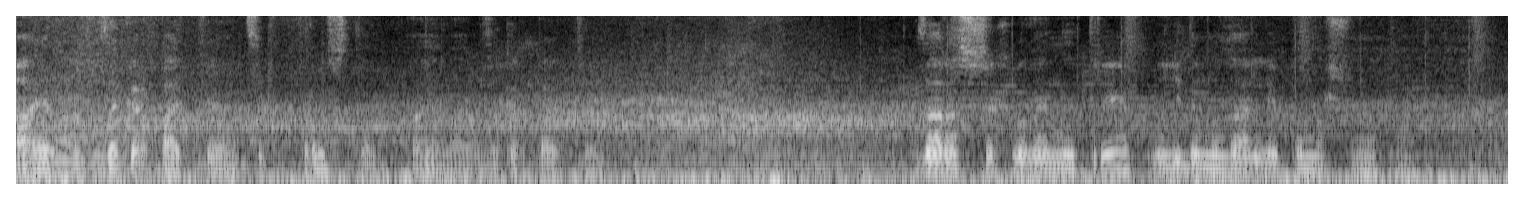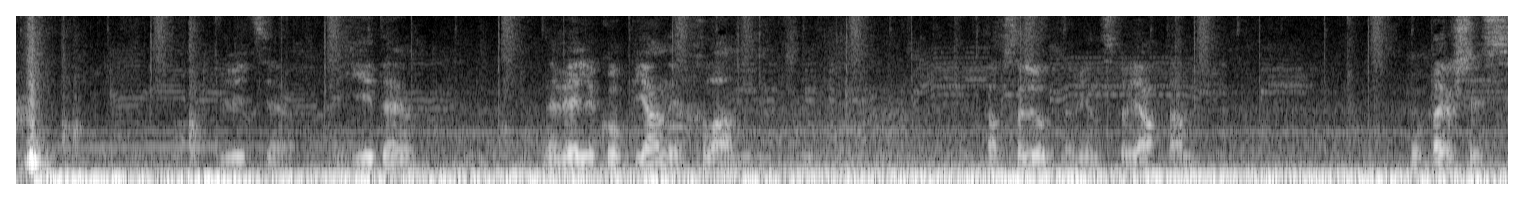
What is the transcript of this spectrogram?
I love Закарпаття. Це просто I love Закарпаття. Зараз ще хвилини три і їдемо далі по маршруту. Дивіться, їде на велику п'яний в хлам. Абсолютно, він стояв там, упершись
